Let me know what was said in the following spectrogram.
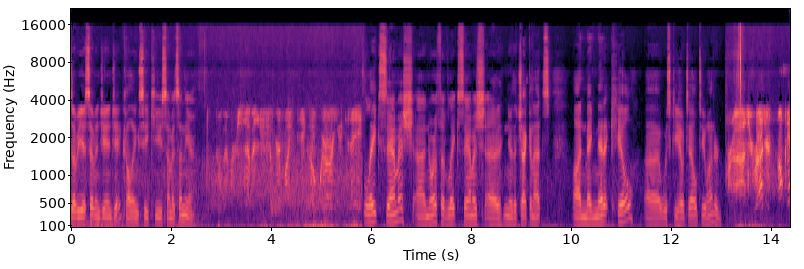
This is WA7JNJ calling CQ Summits on the Air. November 7, Sugar Mike Tango, where are you today? Lake Samish, uh, north of Lake Samish, uh, near the Chuckanuts on Magnetic Hill, uh, Whiskey Hotel 200. Roger, roger. Okay,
